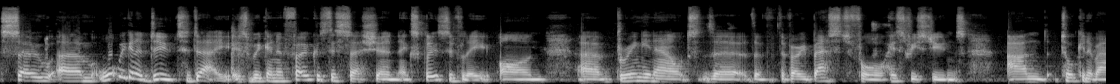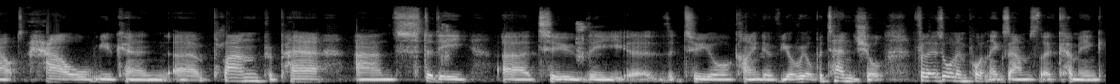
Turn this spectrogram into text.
So, um, what we're going to do today is we're going to focus this session exclusively on uh, bringing out the, the, the very best for history students and talking about how you can uh, plan, prepare, and study uh, to the, uh, the, to your kind of your real potential for those all important exams that are coming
